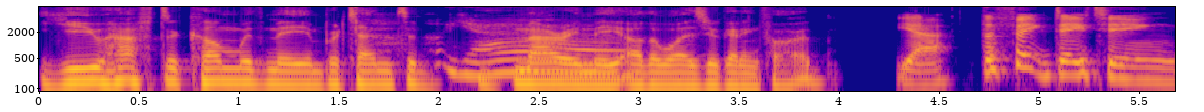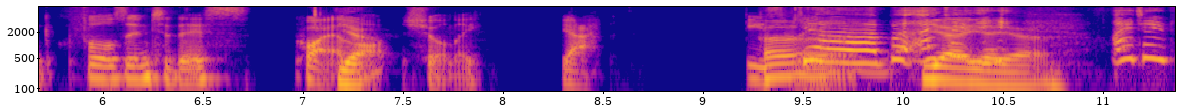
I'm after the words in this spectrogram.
you have to come with me and pretend to Yeah. marry me, otherwise you're getting fired. yeah, the fake dating falls into this quite a Yeah. lot, surely. Yeah. Uh, Yeah, but I yeah, don't yeah, think- yeah. I don't.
